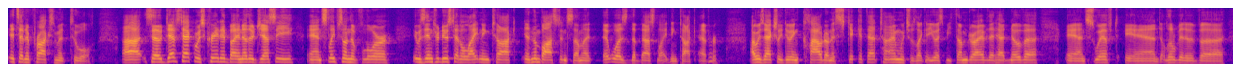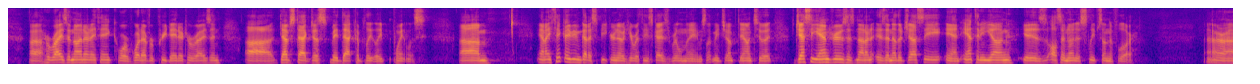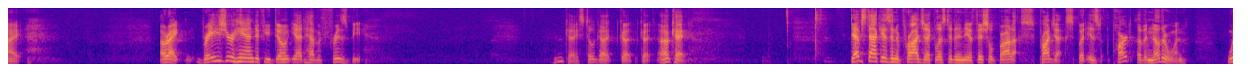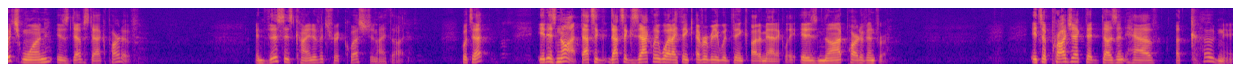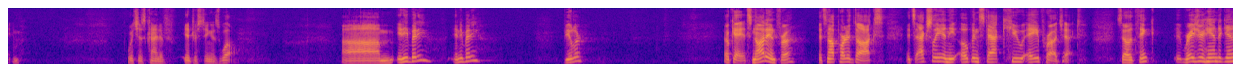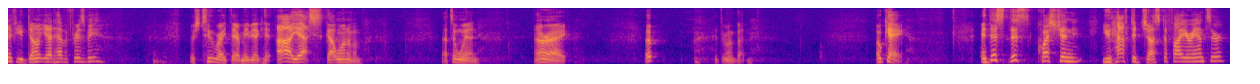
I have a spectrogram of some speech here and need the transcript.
It's an approximate tool. Uh, so DevStack was created by another Jesse and sleeps on the floor. It was introduced at a lightning talk in the Boston Summit. It was the best lightning talk ever. I was actually doing cloud on a stick at that time, which was like a USB thumb drive that had Nova and Swift and a little bit of uh, uh, Horizon on it, I think, or whatever predated Horizon. Uh, DevStack just made that completely pointless. Um, and I think I've even got a speaker note here with these guys' real names. Let me jump down to it. Jesse Andrews is, not an, is another Jesse, and Anthony Young is also known as Sleeps on the Floor. All right. All right, raise your hand if you don't yet have a Frisbee. Okay, still got, good, good. Okay. DevStack isn't a project listed in the official products, projects, but is part of another one. Which one is DevStack part of? And this is kind of a trick question, I thought. What's that? It is not. That's, that's exactly what I think everybody would think automatically. It is not part of infra. It's a project that doesn't have a code name, which is kind of interesting as well. Um, anybody? Anybody? Bueller? Okay, it's not infra. It's not part of docs. It's actually in the OpenStack QA project. So think, raise your hand again if you don't yet have a Frisbee. There's two right there. Maybe I can hit. Ah, yes, got one of them. That's a win. All right. Oop, hit the wrong button. Okay. And this, this question, you have to justify your answer.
